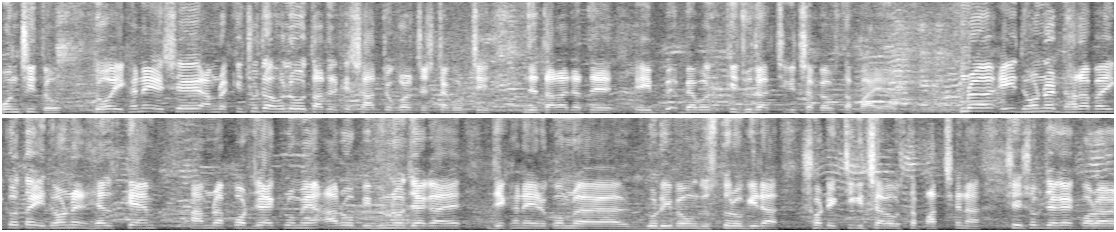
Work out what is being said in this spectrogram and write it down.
বঞ্চিত, তো এখানে এসে আমরা কিছুটা হলেও তাদেরকে সাহায্য করার চেষ্টা করছি যে তারা যাতে এই কিছুটা চিকিৎসা ব্যবস্থা পায় আর আমরা এই ধরনের ধারাবাহিকতা, এই ধরনের হেলথ ক্যাম্প আমরা পর্যায়ক্রমে আরও বিভিন্ন জায়গায় যেখানে এরকম গরিব এবং দুস্থ রোগীরা সঠিক চিকিৎসা ব্যবস্থা পাচ্ছে না সেই সব জায়গায় করার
